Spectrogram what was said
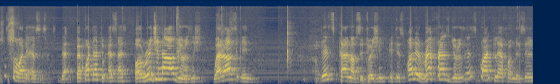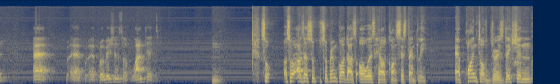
That's not what they exercised. They purported to exercise original jurisdiction, whereas in this kind of situation, it is only reference jurisdiction. It's quite clear from the same uh, uh, uh provisions of 130. Hmm. So, so as the Supreme Court has always held consistently, a point of jurisdiction,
